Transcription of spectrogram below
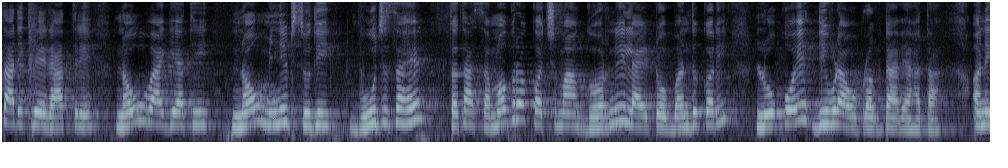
તારીખે રાત્રે નવ વાગ્યાથી નવ મિનિટ સુધી ભુજ શહેર તથા સમગ્ર કચ્છમાં ઘરની લાઇટો બંધ કરી લોકોએ દીવડાઓ પ્રગટાવ્યા હતા અને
